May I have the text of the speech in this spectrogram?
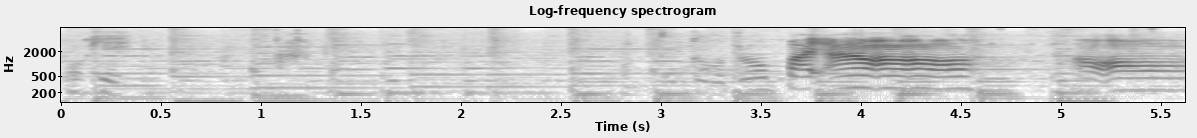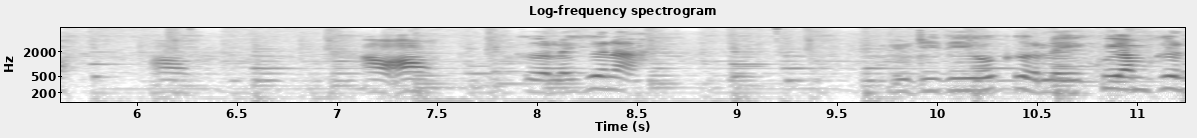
โอเคอะตูดลงไปเอาเอาเอาเอาเอาเอาเอาเกิดอะไรขึ้นอะ อยู่ดีๆก็เกิดอะไรเคลื่อมขึ้น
